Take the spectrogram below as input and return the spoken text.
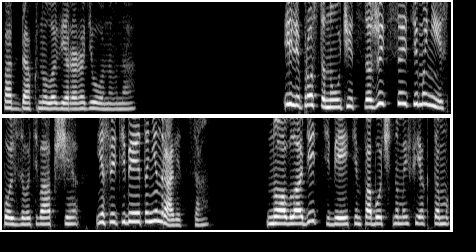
поддакнула Вера Родионовна. Или просто научиться жить с этим и не использовать вообще, если тебе это не нравится. Но овладеть тебе этим побочным эффектом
